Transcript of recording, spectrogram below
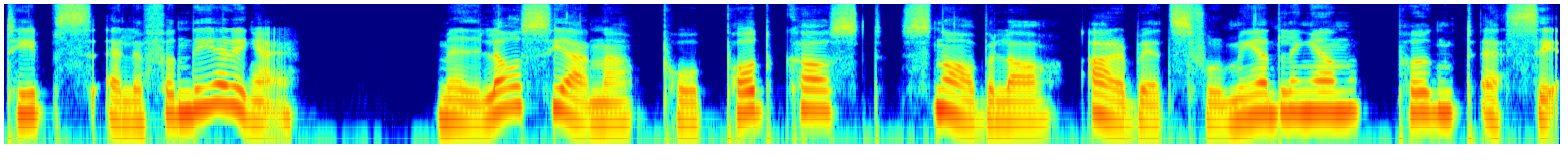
tips eller funderingar? Mejla oss gärna på podcast arbetsförmedlingen.se.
